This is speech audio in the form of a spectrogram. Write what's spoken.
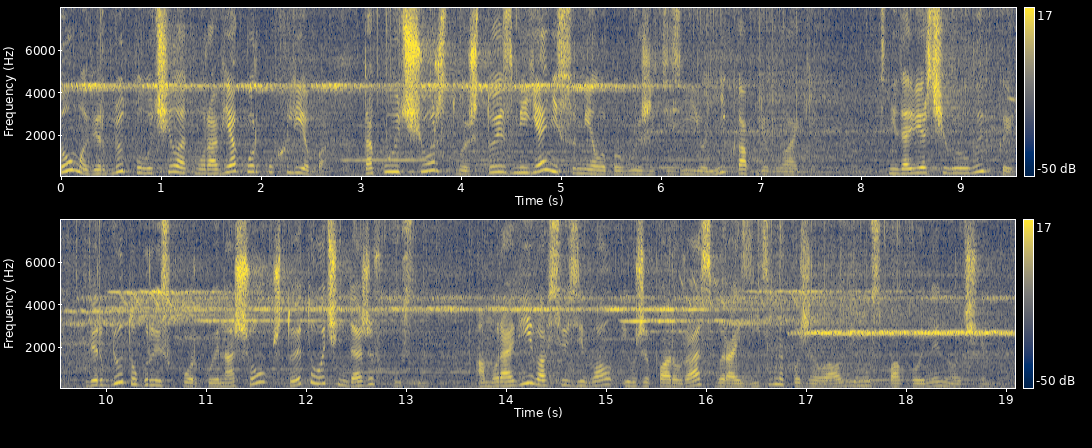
Дома верблюд получил от муравья корку хлеба, такую черствую, что и змея не сумела бы выжать из нее ни капли влаги. С недоверчивой улыбкой верблюд угрыз корку и нашел, что это очень даже вкусно. А муравей вовсю зевал и уже пару раз выразительно пожелал ему спокойной ночи.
